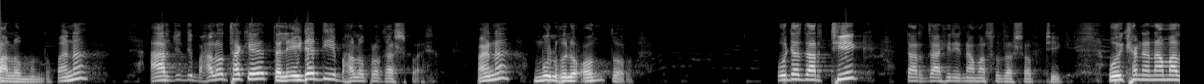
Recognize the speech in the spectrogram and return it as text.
ভালো মন্দ পায় না? আর যদি ভালো থাকে, তাহলে এইটা দিয়ে ভালো প্রকাশ পায় পায় না? মূল হলো অন্তর। ওটা যার ঠিক, তার জাহিরি নামাজ সোজা সব ঠিক। ওইখানে নামাজ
